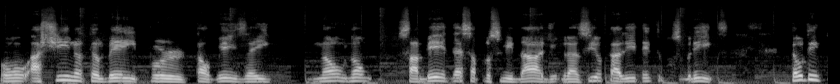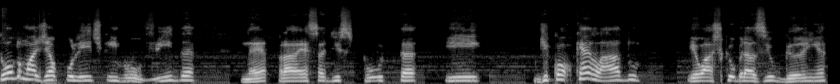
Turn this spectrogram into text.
ou a China também, por talvez aí não, não saber dessa proximidade, o Brasil está ali dentro dos BRICS. Então tem toda uma geopolítica envolvida né, para essa disputa e de qualquer lado eu acho que o Brasil ganha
